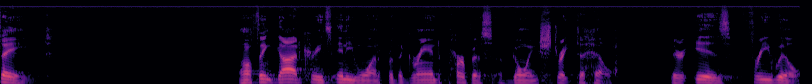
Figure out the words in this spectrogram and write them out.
saved. I don't think God creates anyone for the grand purpose of going straight to hell. There is free will.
